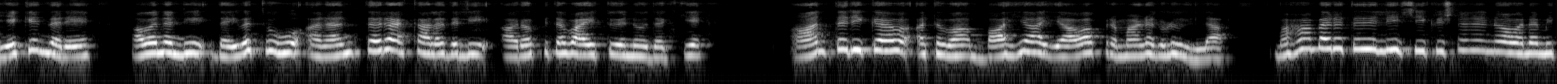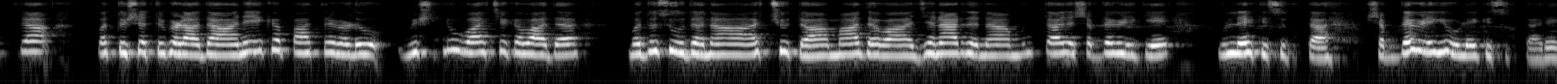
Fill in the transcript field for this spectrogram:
ಏಕೆಂದರೆ ಅವನಲ್ಲಿ ದೈವತ್ವವು ಅನಂತರ ಕಾಲದಲ್ಲಿ ಆರೋಪಿತವಾಯಿತು ಎನ್ನುವುದಕ್ಕೆ ಆಂತರಿಕ ಅಥವಾ ಬಾಹ್ಯ ಯಾವ ಪ್ರಮಾಣಗಳು ಇಲ್ಲ. ಮಹಾಭಾರತದಲ್ಲಿ ಶ್ರೀಕೃಷ್ಣನನ್ನು ಅವನ ಮಿತ್ರ ಮತ್ತು ಶತ್ರುಗಳಾದ ಅನೇಕ ಪಾತ್ರಗಳು ವಿಷ್ಣುವಾಚಕವಾದ ಮಧುಸೂದನ, ಅಚ್ಯುತ, ಮಾಧವ, ಜನಾರ್ದನ ಮುಂತಾದ ಶಬ್ದಗಳಿಗೆ ಉಲ್ಲೇಖಿಸುತ್ತಾ, ಶಬ್ದಗಳಿಗೆ ಉಲ್ಲೇಖಿಸುತ್ತಾರೆ.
